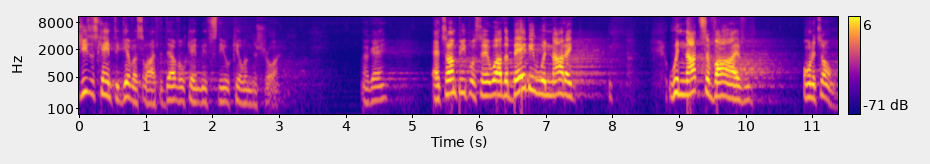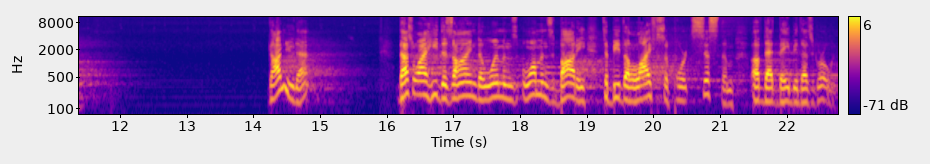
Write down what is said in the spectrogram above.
Jesus came to give us life, the devil came to steal, kill, and destroy. Okay? And some people say, well, the baby would not, a, would not survive on its own. God knew that. That's why he designed the woman's, woman's body to be the life support system of that baby that's growing.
